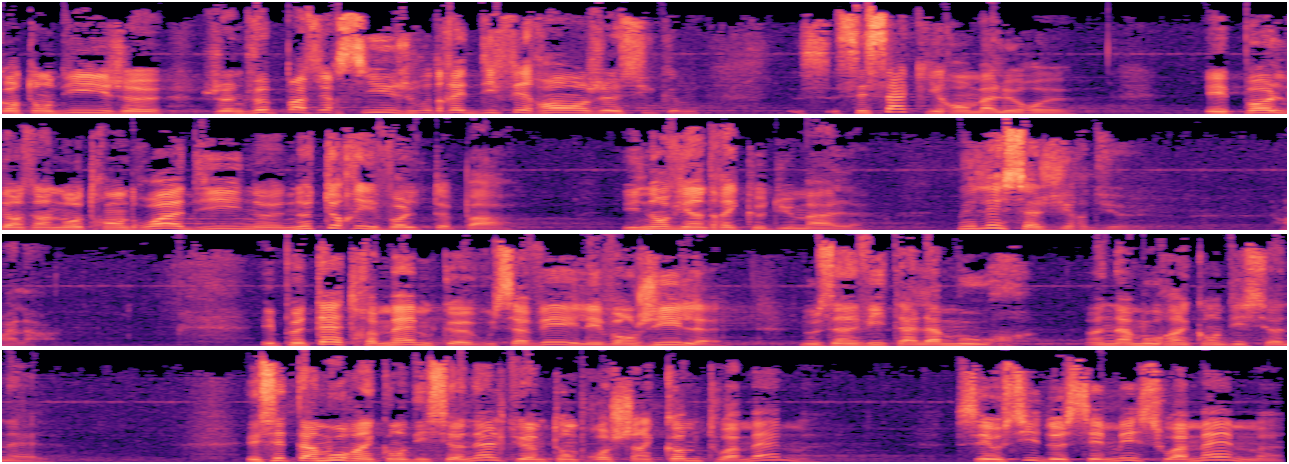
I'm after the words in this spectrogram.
Quand on dit je, ne veux pas faire ci, je voudrais être différent, c'est ça qui rend malheureux. Et Paul, dans un autre endroit, dit ne, ne te révolte pas, il n'en viendrait que du mal, mais laisse agir Dieu. Voilà. Et peut-être même que, vous savez, l'Évangile nous invite à l'amour, un amour inconditionnel. Et cet amour inconditionnel, tu aimes ton prochain comme toi-même, c'est aussi de s'aimer soi-même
